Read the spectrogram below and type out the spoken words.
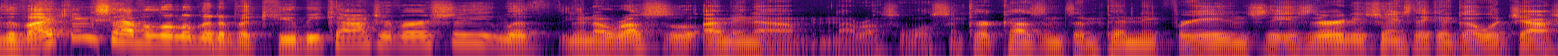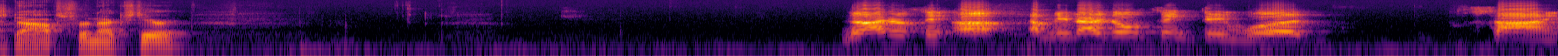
the Vikings have a little bit of a QB controversy with you know Russell? I mean, um, not Russell Wilson, Kirk Cousins impending free agency. Is there any chance they can go with Josh Dobbs for next year? No, I don't think. Uh, I mean, I don't think they would sign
